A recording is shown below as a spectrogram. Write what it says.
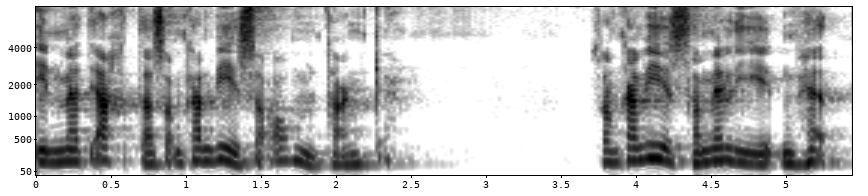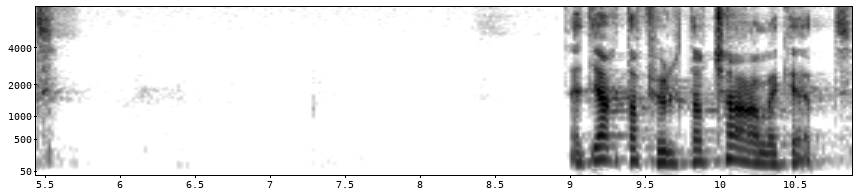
inn med et hjerte som kan vise omtanke. Som kan vise medlidenhet. Et hjerte fullt av kjærlighet.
